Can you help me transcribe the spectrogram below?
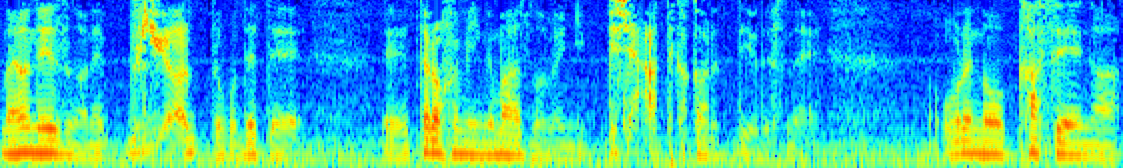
マヨネーズがね、ブギューっとこう出て、えー、テラフォーミングマーズの上にビシャーってかかるっていうですね、俺の火星が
